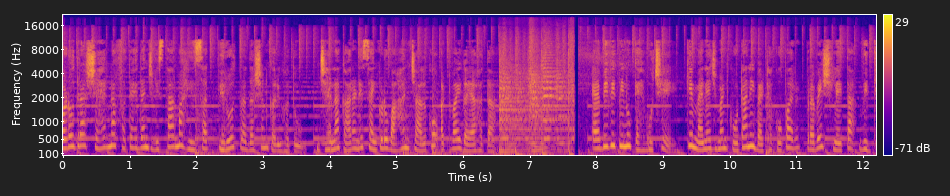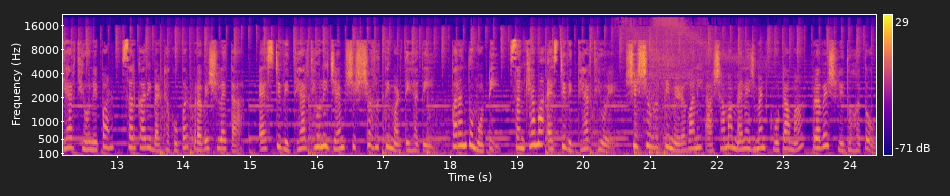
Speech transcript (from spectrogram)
વડોદરા શહેરના ફતેહગંજ વિસ્તારમાં હિંસક વિરોધ પ્રદર્શન કર્યું હતું, જેના કારણે સેંકડો વાહન ચાલકો અટવાઈ ગયા હતા. એબીવીપીનું કહેવું છે કે મેનેજમેન્ટ કોટાની બેઠકો પર પ્રવેશ લેતા વિદ્યાર્થીઓને પણ સરકારી બેઠકો પર પ્રવેશ લેતા એસટી વિદ્યાર્થીઓની જેમ શિષ્યવૃત્તિ મળતી હતી. પરંતુ મોટી સંખ્યામાં એસટી વિદ્યાર્થીઓએ શિષ્યવૃત્તિ મેળવવાની આશામાં મેનેજમેન્ટ કોટામાં પ્રવેશ લીધો હતો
